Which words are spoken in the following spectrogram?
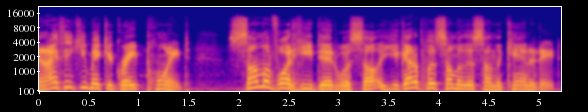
and I think you make a great point. Some of what he did was so, you got to put some of this on the candidate.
